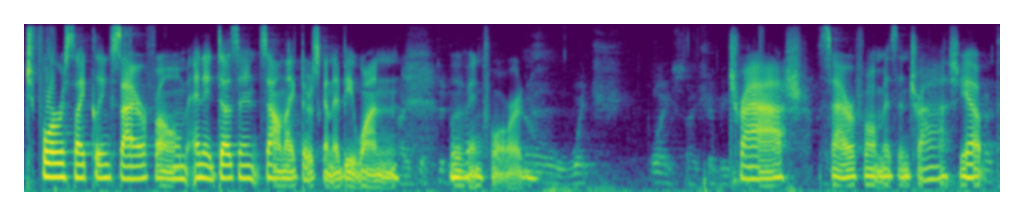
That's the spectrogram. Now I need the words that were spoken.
t- for recycling styrofoam, and it doesn't sound like there's going to be one I just didn't moving forward. know which place I should be. trash. Styrofoam is in trash. Yep.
